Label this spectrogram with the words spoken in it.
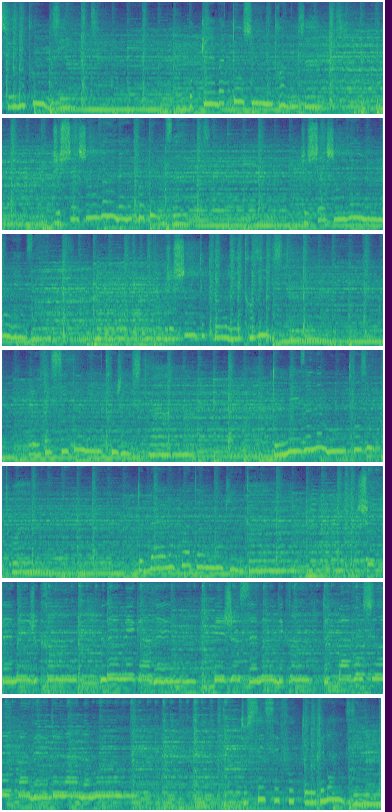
sur mon transit. Aucun bateau sur mon transat. Je cherche en vain la porte exacte. Je cherche en vain le mot exact. Je chante pour. photos de l'Asie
